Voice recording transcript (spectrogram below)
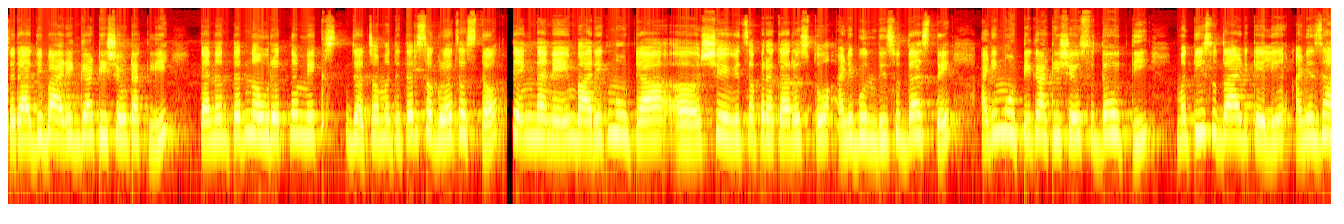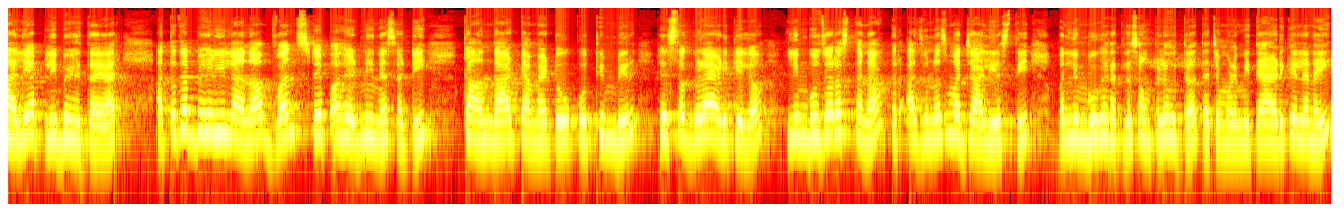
तर आधी बारीक गाठी शेव टाकली त्यानंतर नवरत्न मिक्स ज्याच्यामध्ये तर सगळंच असतं. शेंगदाणे बारीक मोठ्या शेवीचा प्रकार असतो आणि बुंदीसुद्धा असते. आणि मोठी गाठी शेवसुद्धा होती. मग तीसुद्धा ॲड केली आणि झाली आपली भेळ तयार. आता त्या भेळीला ना वन स्टेप अहेड नेण्यासाठी कांदा टॅमॅटो कोथिंबीर हे सगळं ॲड केलं. लिंबू जर असतं ना तर अजूनच मजा आली असती. पण लिंबू घरातलं संपलं होतं त्याच्यामुळे मी ते ॲड केलं नाही.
